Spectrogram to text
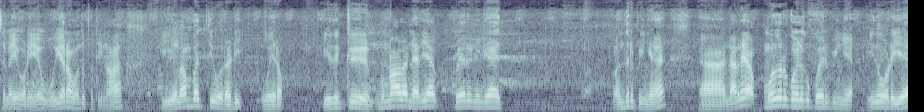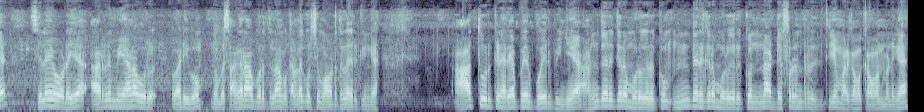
சிலையோடைய உயரம் வந்து பார்த்திங்கன்னா எலம்பத்தி ஒரு அடி உயரம். இதுக்கு முன்னால் நிறையா பேர் நீங்கள் வந்திருப்பீங்க. நிறையா முருகர் கோயிலுக்கு போயிருப்பீங்க. இதோடைய சிலையோடைய அருமையான ஒரு வடிவம் நம்ம சங்கராபுரத்தில் நம்ம கள்ளக்குறிச்சி மாவட்டத்தில் இருக்குங்க. ஆத்தூருக்கு நிறைய பேர் போயிருப்பீங்க. அங்கே இருக்கிற முருகருக்கும் இங்கே இருக்கிற முருகருக்கும் என்ன டிஃப்ரெண்ட்றதையும் மறக்காமல் கமெண்ட் பண்ணுங்கள்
